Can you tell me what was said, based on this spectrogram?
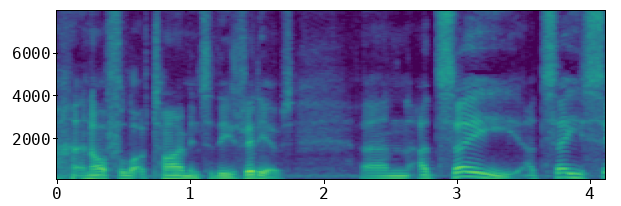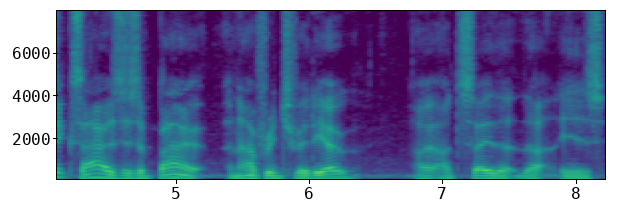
an awful lot of time into these videos. And I'd say I'd say six hours is about an average video. I, I'd say that that is,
